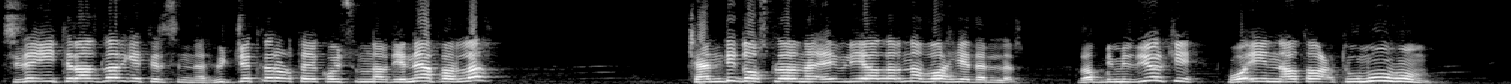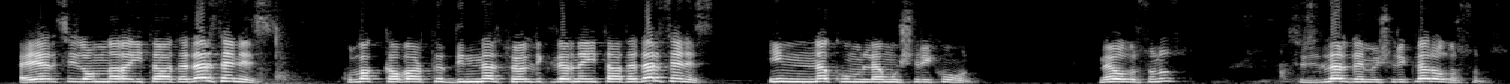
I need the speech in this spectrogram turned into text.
size itirazlar getirsinler, hüccetler ortaya koysunlar diye ne yaparlar? Kendi dostlarına, evliyalarına vahyederler. Rabbimiz diyor ki: "Ve in ata'tumuhum" Eğer siz onlara itaat ederseniz, kulak kabartır dinler söylediklerine itaat ederseniz, innekum le müşrikun. Ne olursunuz? Sizler de müşrikler olursunuz.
